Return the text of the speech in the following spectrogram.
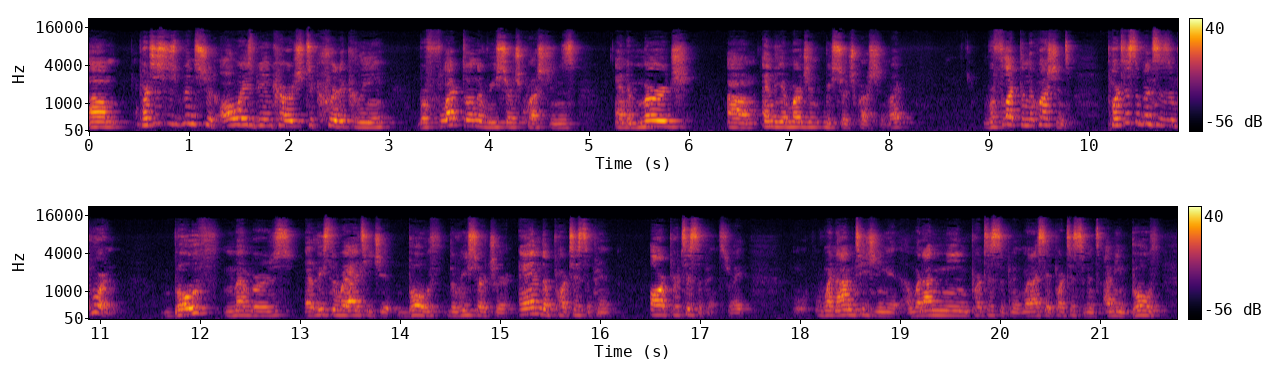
Um, participants should always be encouraged to critically reflect on the research questions and emerge um, and the emergent research question, right? Reflect on the questions. Participants is important. Both members, at least the way I teach it, both the researcher and the participant are participants, right? When I'm teaching it, when I mean participant, when I say participants, I mean both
